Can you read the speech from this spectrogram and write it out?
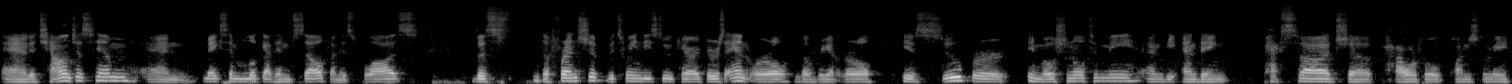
and it challenges him and makes him look at himself and his flaws. This the friendship between these two characters and Earl, don't forget Earl, is super emotional to me, and the ending packs such a powerful punch to me.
